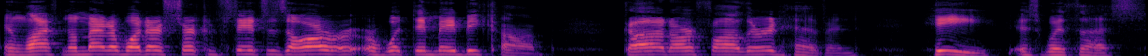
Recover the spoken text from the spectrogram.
In life, no matter what our circumstances are or, what they may become, God our Father in heaven, He is with us.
